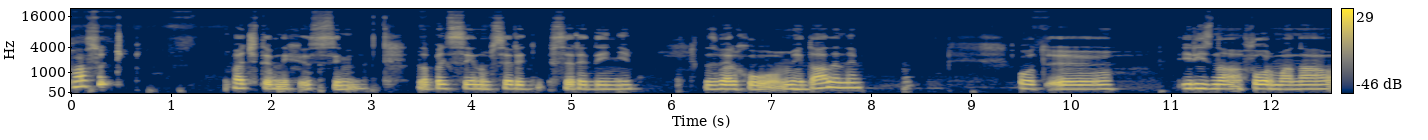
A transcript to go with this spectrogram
пасочки. Бачите, в них з цим з апельсином всередині, зверху мигдалини. От, е, і різна форма на,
